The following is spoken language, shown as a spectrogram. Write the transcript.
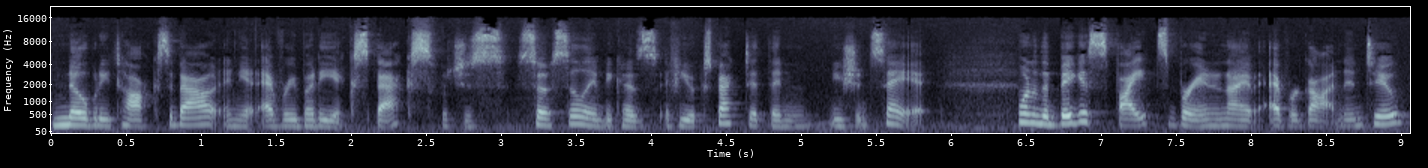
nobody talks about and yet everybody expects, which is so silly because if you expect it, then you should say it. One of the biggest fights Brandon and I have ever gotten into,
